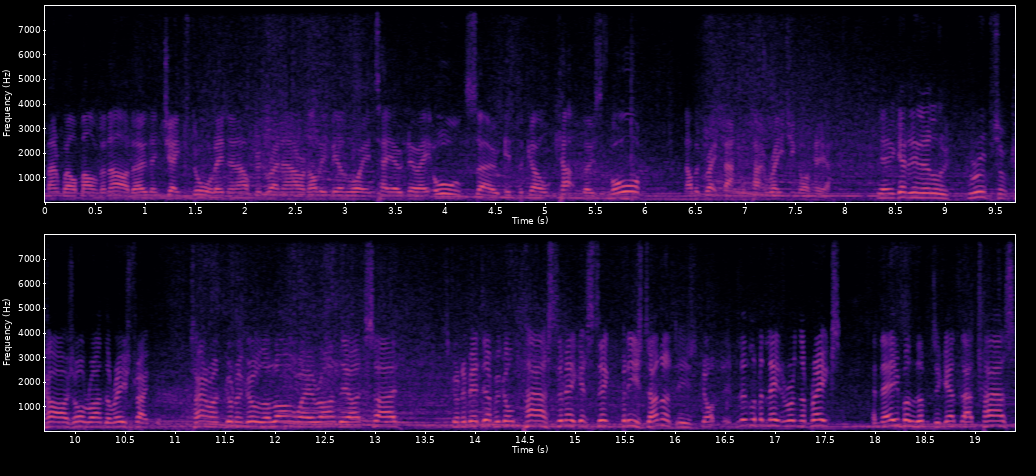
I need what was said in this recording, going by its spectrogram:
Manuel Maldonado, then James Dorlin and Alfred Renauer and Ollie Milroy and Teo Noe also in the Gold Cup, those four. Another great battle pack raging on here. Yeah, you're getting little groups of cars all around the racetrack. Taron going to go the long way around the outside. It's going to be a difficult pass to make it stick, but he's done it. He's got a little bit later on the brakes, enabled them to get that pass.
